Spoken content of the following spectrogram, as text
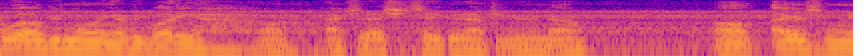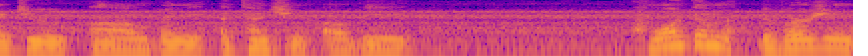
Hello, good morning, everybody. Or actually, I should say good afternoon now. Um, I just wanted to um, bring the attention of the quantum diversion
